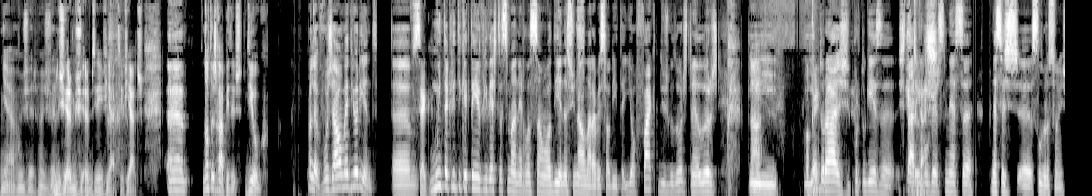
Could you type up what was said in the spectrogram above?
Yeah, vamos ver, vamos ver. Vamos ver, vamos ver, vamos ver enviados, enviados. Uh, notas rápidas. Diogo. Olha, vou já ao Médio Oriente. Uh, muita crítica que tem havido esta semana em relação ao Dia Nacional na Arábia Saudita e ao facto de os jogadores, treinadores Ah, e, ok. e entourage portuguesa estarem a envolver-se nessa, nessas uh, celebrações.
